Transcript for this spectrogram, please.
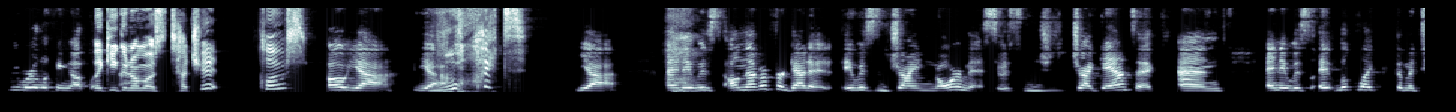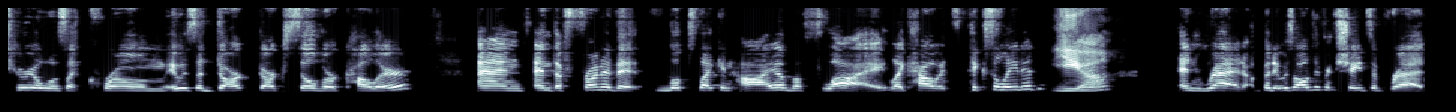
we were looking up like, like you can almost touch it close? Oh yeah, yeah. What? Yeah. And it was I'll never forget it. It was ginormous. It was g- gigantic and and it was it looked like the material was like chrome. It was a dark dark silver color and and the front of it looked like an eye of a fly, like how it's pixelated. Yeah. You know? And red, but it was all different shades of red.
